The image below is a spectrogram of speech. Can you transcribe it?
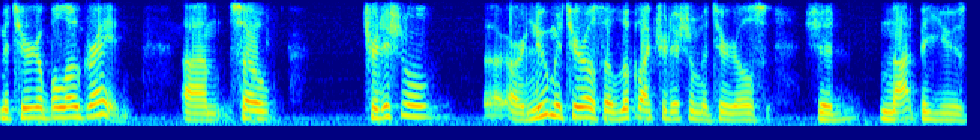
material below grade. Um, so traditional or new materials that look like traditional materials should not be used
